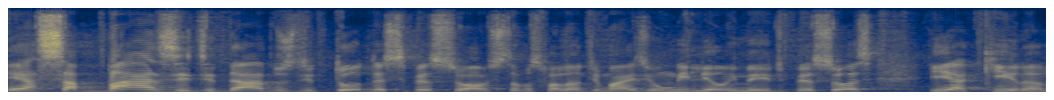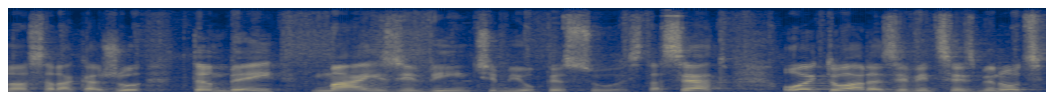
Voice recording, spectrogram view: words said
essa base de dados de todo esse pessoal. Estamos falando de mais de um milhão e meio de pessoas e aqui na nossa Aracaju também mais de 20 mil pessoas, tá certo? 8 horas e 26 minutos.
